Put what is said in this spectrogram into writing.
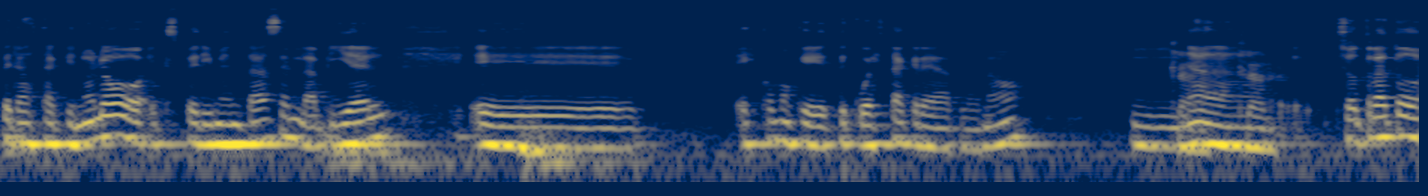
pero hasta que no lo experimentas en la piel, eh, es como que te cuesta creerlo, ¿no? Y nada, yo trato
